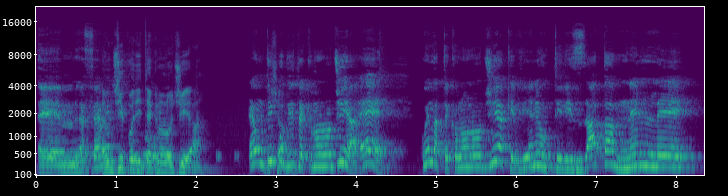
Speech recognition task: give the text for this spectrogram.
Ehm, è un tipo di tecnologia. È un tipo diciamo. di tecnologia, è quella tecnologia che viene utilizzata nelle,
